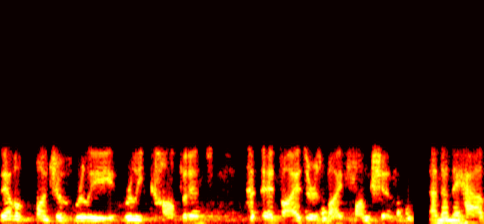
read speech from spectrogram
They have a bunch of really really competent advisors by function, and then they have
